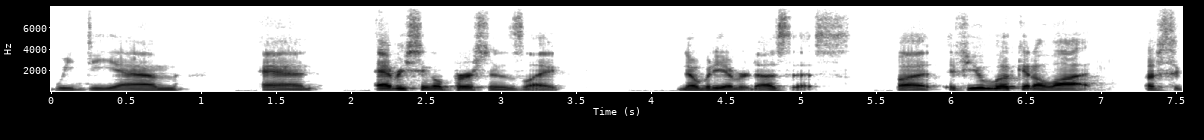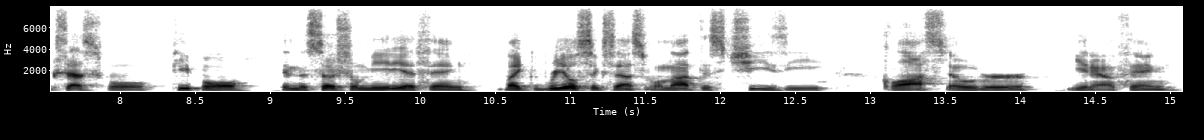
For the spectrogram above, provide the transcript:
we dm and every single person is like nobody ever does this but if you look at a lot of successful people in the social media thing like real successful not this cheesy glossed over you know thing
